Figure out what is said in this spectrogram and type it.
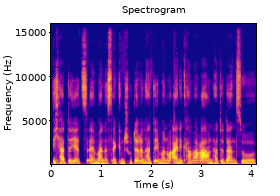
ich hatte jetzt, äh, meine Second Shooterin hatte immer nur eine Kamera und hatte dann so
